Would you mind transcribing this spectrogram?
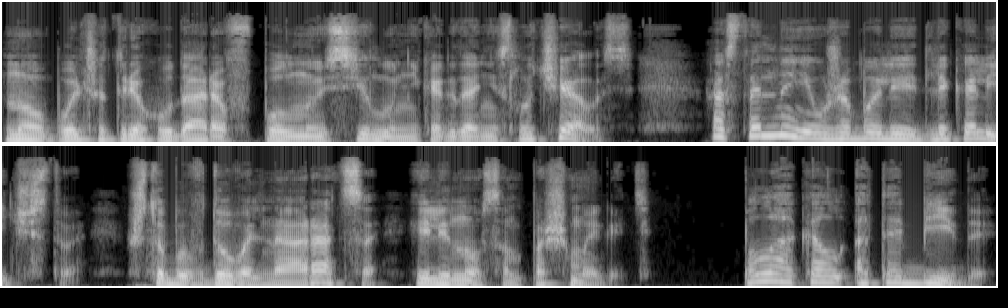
но больше трех ударов в полную силу никогда не случалось. Остальные уже были для количества, чтобы вдоволь наораться или носом пошмыгать. Плакал от обиды.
